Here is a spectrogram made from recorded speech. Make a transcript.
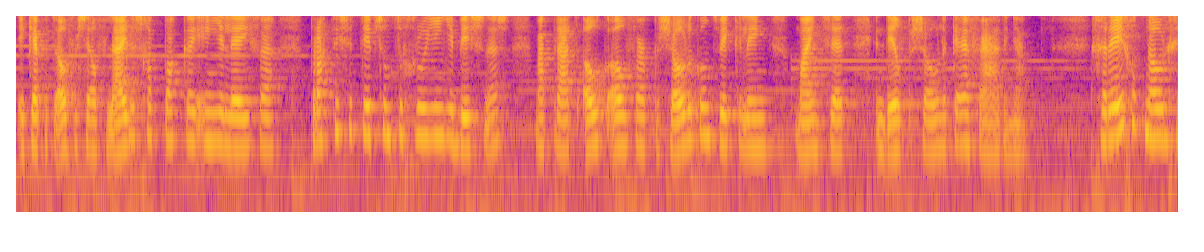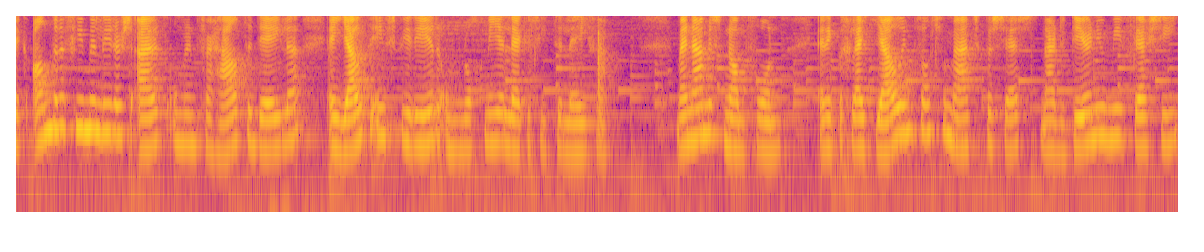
Ik heb het over zelfleiderschap pakken in je leven, praktische tips om te groeien in je business, maar praat ook over persoonlijke ontwikkeling, mindset en deel persoonlijke ervaringen. Geregeld nodig ik andere female leaders uit om hun verhaal te delen en jou te inspireren om nog meer legacy te leven. Mijn naam is Namfon en ik begeleid jou in het transformatieproces naar de Dear versie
